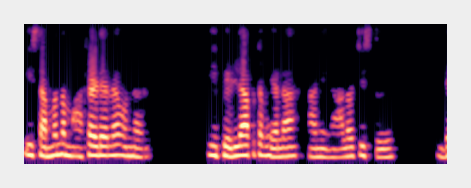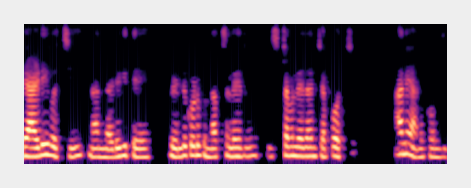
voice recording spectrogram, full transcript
ఈ సంబంధం మాట్లాడేలా ఉన్నారు. ఈ పెళ్ళి ఆపటం ఎలా? అని ఆలోచిస్తూ డాడీ వచ్చి నన్ను అడిగితే పెళ్ళి కొడుకు నచ్చలేదు ఇష్టం లేదని చెప్పవచ్చు అని అనుకుంది.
